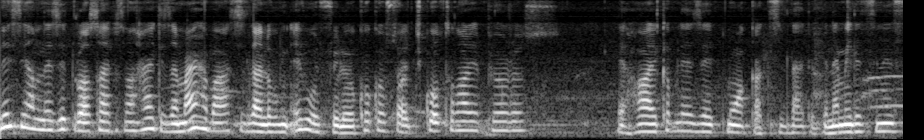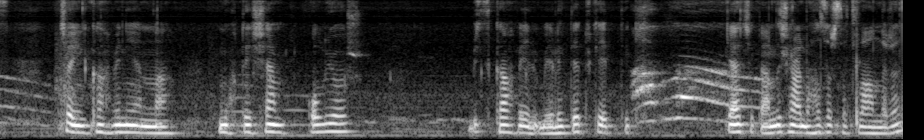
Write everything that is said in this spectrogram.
Neslihan Lezzet Durağı sayfasından herkese merhaba. Sizlerle bugün ev usulü kokoslar çikolatalar yapıyoruz. Ve harika bir lezzet muhakkak sizler de denemelisiniz. Çayın kahvenin yanına muhteşem oluyor. Biz kahveyle birlikte tükettik. Gerçekten dışarıda hazır satılanların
